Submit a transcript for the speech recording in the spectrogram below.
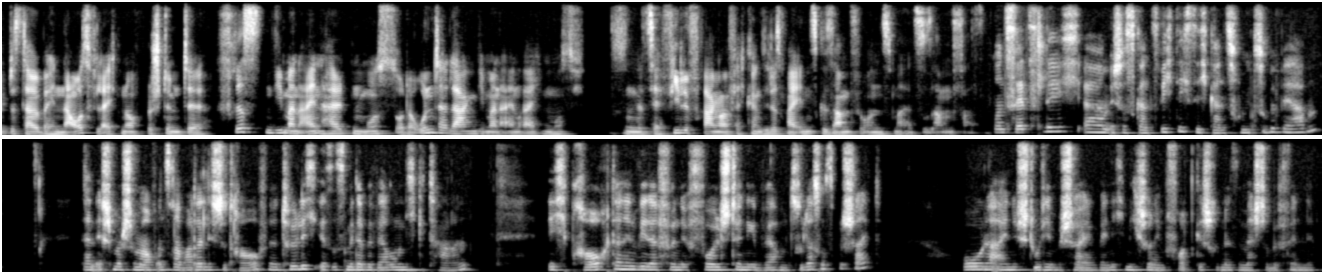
Gibt es darüber hinaus vielleicht noch bestimmte Fristen, die man einhalten muss oder Unterlagen, die man einreichen muss? Das sind jetzt sehr viele Fragen, aber vielleicht können Sie das mal insgesamt für uns mal zusammenfassen. Grundsätzlich ähm, ist es ganz wichtig, sich ganz früh zu bewerben. Dann ist man schon mal auf unserer Warteliste drauf. Natürlich ist es mit der Bewerbung nicht getan. Ich brauche dann entweder für eine vollständige Bewerbung Zulassungsbescheid oder eine Studienbescheinigung, wenn ich mich schon im fortgeschrittenen Semester befinde.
